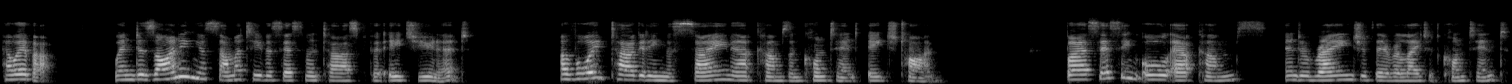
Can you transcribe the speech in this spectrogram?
However, when designing your summative assessment task for each unit, avoid targeting the same outcomes and content each time. By assessing all outcomes and a range of their related content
